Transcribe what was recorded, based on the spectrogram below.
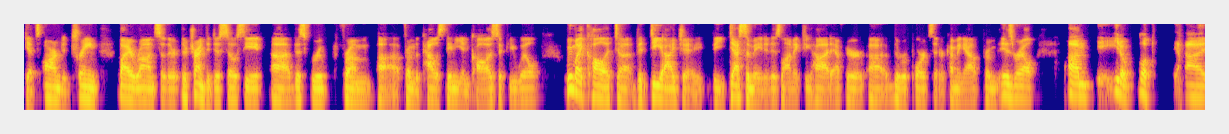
gets armed and trained by Iran. So they're they're trying to dissociate uh, this group from uh, from the Palestinian cause, if you will. We might call it uh, the DIJ, the decimated Islamic Jihad, after uh, the reports that are coming out from Israel. Um, you know, look, uh,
